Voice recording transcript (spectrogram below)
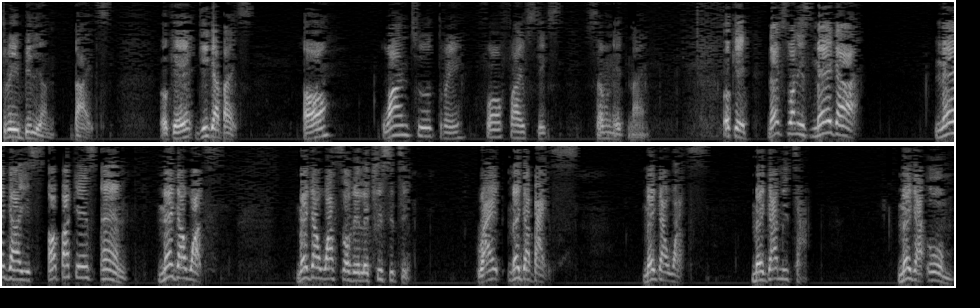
3 billion bytes. Okay, gigabytes. Or 1, 2, 3, 4, 5, 6, 7, 8, 9. Okay, next one is mega. Mega is uppercase M. Megawatts. Megawatts of electricity. Right? Megabytes. Megawatts. Megameter. Mega ohm.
